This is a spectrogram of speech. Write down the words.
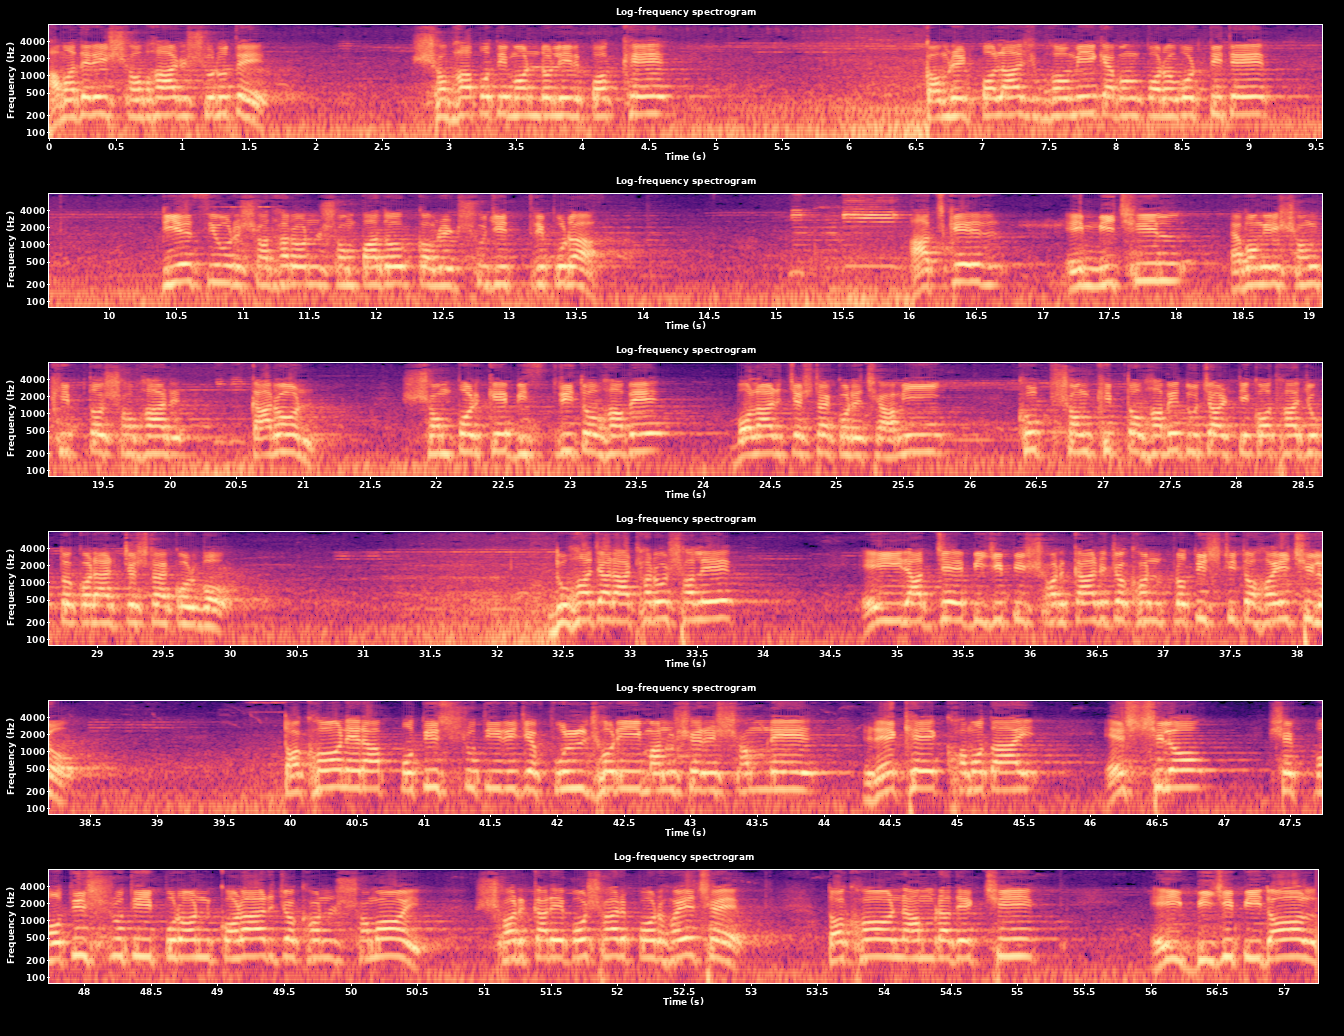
আমাদের এই সভার শুরুতে সভাপতি মণ্ডলীর পক্ষে কমরেড পলাশ ভৌমিক এবং পরবর্তীতে টিএসইউর সাধারণ সম্পাদক কমরেড সুজিত ত্রিপুরা। আজকের এই মিছিল এবং এই সংক্ষিপ্ত সভার কারণ সম্পর্কে বিস্তৃতভাবে বলার চেষ্টা করেছে আমি খুব সংক্ষিপ্তভাবে দু চারটি কথা যুক্ত করার চেষ্টা করব। দু হাজার আঠারো সালে এই রাজ্যে বিজেপি সরকার যখন প্রতিষ্ঠিত হয়েছিল, তখন এরা প্রতিশ্রুতির যে ফুলঝড়ি মানুষের সামনে রেখে ক্ষমতায় এসছিল, সে প্রতিশ্রুতি পূরণ করার যখন সময় সরকারে বসার পর হয়েছে, তখন আমরা দেখছি এই বিজেপি দল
